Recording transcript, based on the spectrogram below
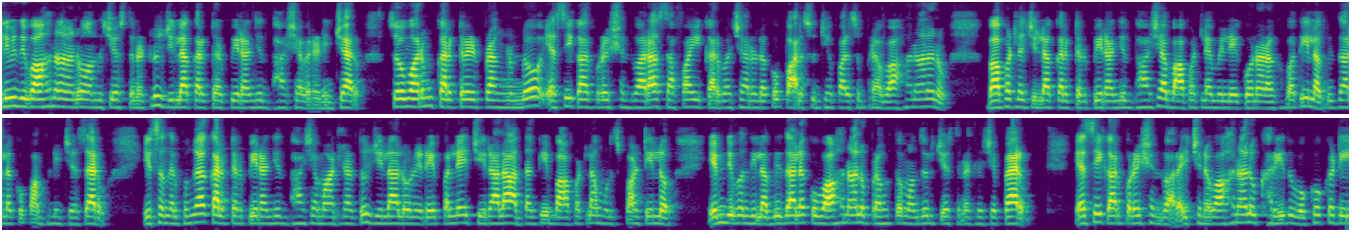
ఎనిమిది వాహనాలను అందజేస్తున్నట్లు జిల్లా కలెక్టర్ పి. రంజిత్ భాష వెల్లడించారు. సోమవారం కలెక్టరేట్ ప్రాంగణంలో ఎస్సీ కార్పొరేషన్ ద్వారా సఫాయి కర్మచారులకు పారిశుధ్య పరిశుభ్ర వాహనాలను బాపట్ల జిల్లా కలెక్టర్ పి. రంజిత్ భాష బాపట్ల ఎమ్మెల్యే కోన రఘుపతి లబ్ధిదారులకు పంపిణీ చేశారు. ఈ సందర్భంగా కలెక్టర్ పి. రంజిత్ భాష మాట్లాడుతూ జిల్లాలోని రేపల్లె చీరాల అద్దంకి బాపట్ల మున్సిపాలిటీల్లో ఎనిమిది మంది లబ్ధిదారులకు వాహనాలు ప్రభుత్వం మంజూరు చేస్తున్నట్లు చెప్పారు. ఎస్సీ కార్పొరేషన్ ద్వారా ఇచ్చిన వాహనాలు ఖరీదు ఒక్కొక్కటి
